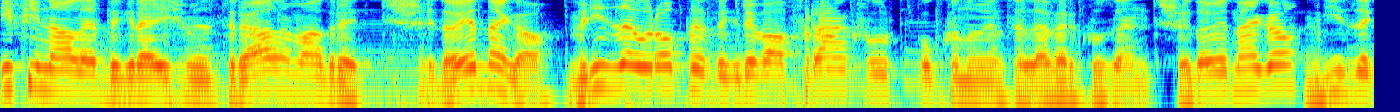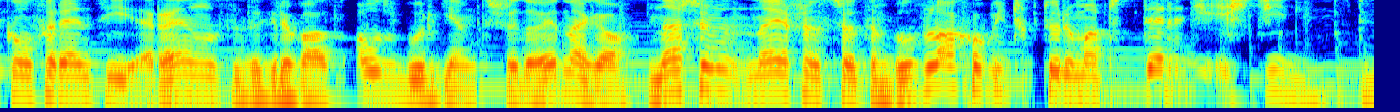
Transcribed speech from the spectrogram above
i w finale wygraliśmy z Real Madrid 3 do 1. W Lidze Europy wygrywa Frankfurt pokonując Leverkusen 3 do 1. W Lidze Konferencji Rennes wygrywa z Augsburgiem 3 do 1. Naszym najlepszym strzelcem był Vlachowicz, który ma 42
